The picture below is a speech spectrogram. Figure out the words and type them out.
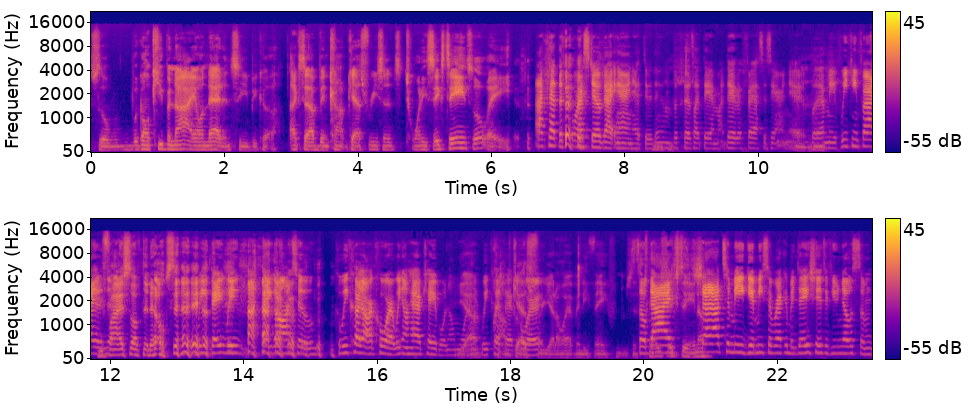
So we're gonna keep an eye on that and see because, like I said, I've been Comcast free since 2016. So hey, I cut the cord. I still got internet through them because like they're my, they're the fastest internet. But I mm-hmm. mean, if we can find, you find something else. we they we they gone too. We cut our cord. We don't have cable no more. yeah, we cut Comcast that cord. free. I don't have anything from since So guys, huh? shout out to me. Give me some recommendations if you know some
